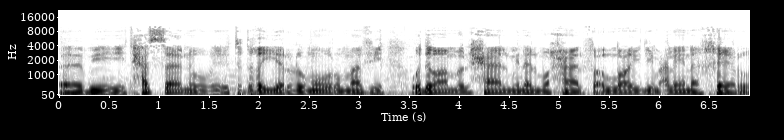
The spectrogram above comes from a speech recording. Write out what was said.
آه، بيتحسن وبتتغير الأمور وما في ودوام الحال من المحال. فالله يديم علينا خير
